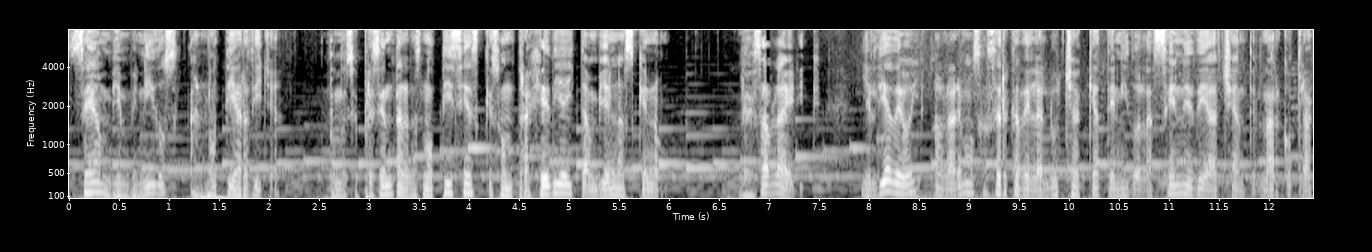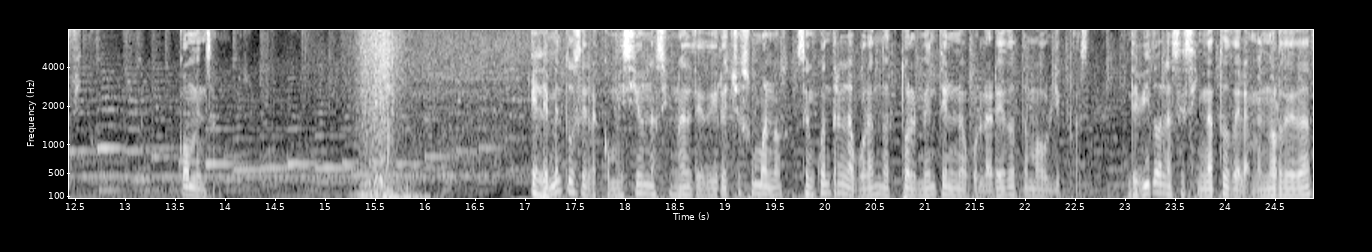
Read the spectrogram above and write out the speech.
Sean bienvenidos a Noti Ardilla, donde se presentan las noticias que son tragedia y también las que no. Les habla Eric, y el día de hoy hablaremos acerca de la lucha que ha tenido la CNDH ante el narcotráfico. Comenzamos. Elementos de la Comisión Nacional de Derechos Humanos se encuentran laborando actualmente en Nuevo Laredo, Tamaulipas, debido al asesinato de la menor de edad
